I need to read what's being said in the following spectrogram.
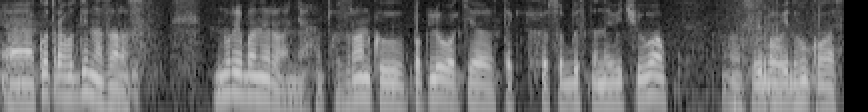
А, котра година зараз? Ну, риба не рання. От зранку покльовок я так особисто не відчував. Риба відгукувалась.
